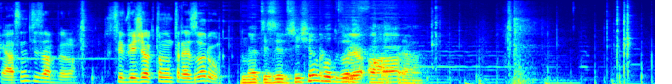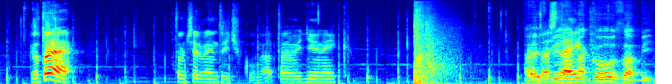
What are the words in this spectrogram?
Já jsem ti zabil. Jsi běžel k tomu trezoru. Ne, ty jsi přišel od. Godfathera. Kdo to je? V tom červeném tričku, já to nevidím Nick. A to je na koho zabiť?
